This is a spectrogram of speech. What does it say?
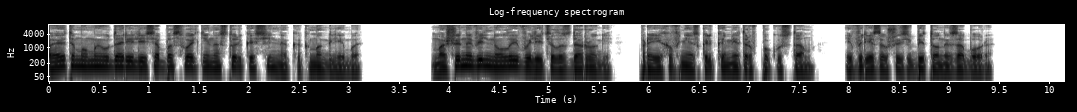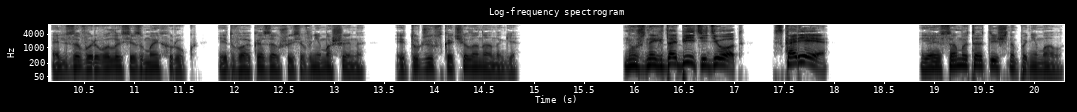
поэтому мы ударились об асфальт не настолько сильно, как могли бы. Машина вильнула и вылетела с дороги, проехав несколько метров по кустам и врезавшись в бетонный забор. Эльза вырвалась из моих рук, едва оказавшись вне машины, и тут же вскочила на ноги. «Нужно их добить, идиот! Скорее!» Я и сам это отлично понимал,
